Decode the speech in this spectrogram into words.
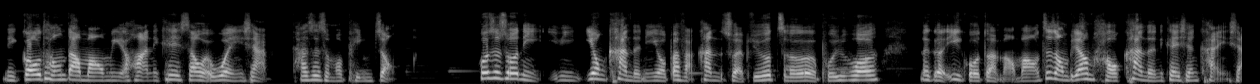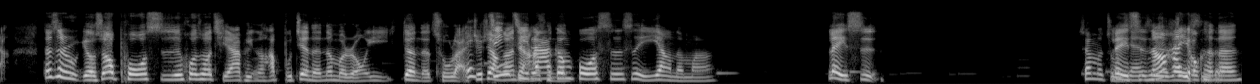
你沟通到猫咪的话，你可以稍微问一下它是什么品种。或是说你你用看的，你有办法看得出来，比如说折耳，比如说那个异国短毛猫这种比较好看的，你可以先看一下。但是有时候波斯或者说其他品种，它不见得那么容易认得出来。就像金吉拉跟波斯是一样的吗？类似，这么类似，然后它有可能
